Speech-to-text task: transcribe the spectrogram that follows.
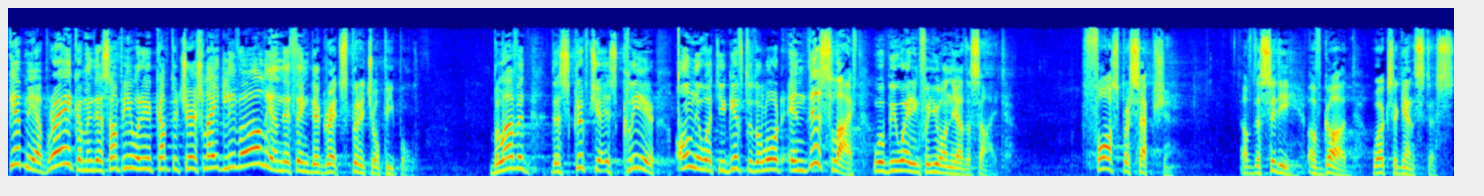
Give me a break. I mean, there's some people who come to church late, leave early, and they think they're great spiritual people. Beloved, the scripture is clear. Only what you give to the Lord in this life will be waiting for you on the other side false perception of the city of God works against us.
